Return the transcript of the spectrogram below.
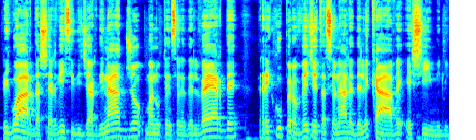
Riguarda servizi di giardinaggio, manutenzione del verde, recupero vegetazionale delle cave e simili,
